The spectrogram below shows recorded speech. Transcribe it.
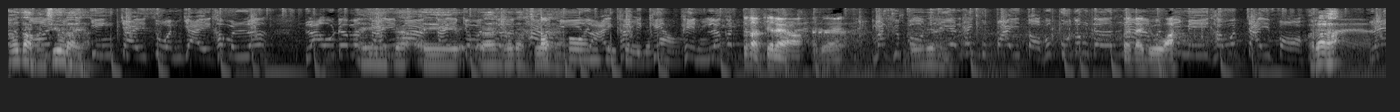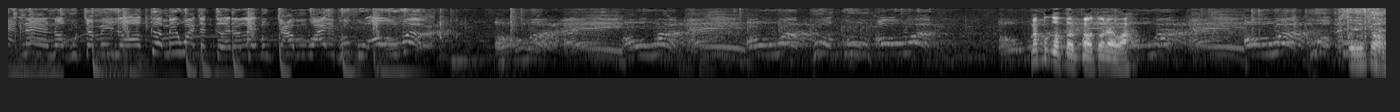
โทาศัพท์มันชื่ออะไรอะไอ้ไอ้แบรนด์โทรศัพชื่ออะไรโอนเฉเปาโทรชื่ออะไรเหรอเดี๋ยเปิดอะดูวะเอาละมัปรากฏเปิดเป่าตัวไหนวะตัวที่สอง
